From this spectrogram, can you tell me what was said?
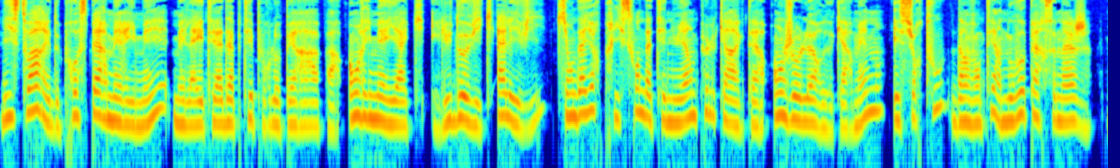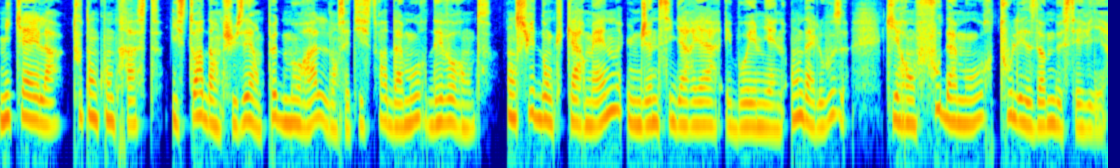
L'histoire est de Prosper Mérimée, mais elle a été adaptée pour l'opéra par Henri Meillac et Ludovic Halévy, qui ont d'ailleurs pris soin d'atténuer un peu le caractère enjôleur de Carmen, et surtout d'inventer un nouveau personnage, Michaela, tout en contraste, histoire d'infuser un peu de morale dans cette histoire d'amour Ensuite donc Carmen, une jeune cigarière et bohémienne andalouse, qui rend fou d'amour tous les hommes de Séville.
